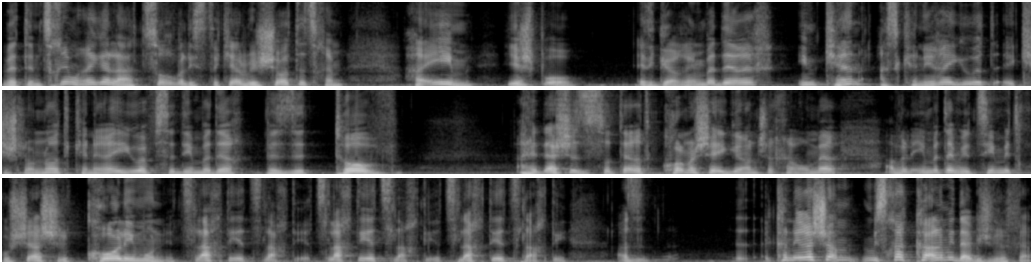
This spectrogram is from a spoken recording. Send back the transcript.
ואתם צריכים רגע לעצור ולהסתכל ולשאול את עצמכם, האם יש פה אתגרים בדרך? אם כן, אז כנראה יהיו כישלונות, כנראה יהיו הפסדים בדרך, וזה טוב. אני יודע שזה סותר את כל מה שההיגיון שלכם אומר, אבל אם אתם יוצאים מתחושה של כל אימון, הצלחתי, הצלחתי, הצלחתי, הצלחתי, הצלחתי, הצלחתי, אז כנראה שהמשחק קל מדי בשבילכם.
